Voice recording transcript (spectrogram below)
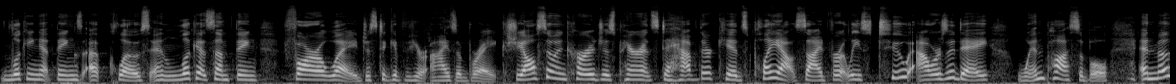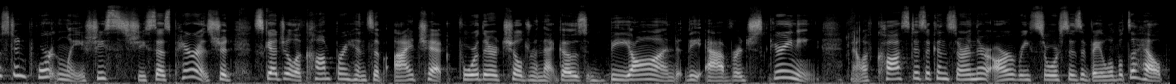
looking at things up close and look at something far away just to give your eyes a break. She also encourages parents to have their kids play outside for at least two hours a day when possible. And most importantly, she, she says parents should schedule a comprehensive eye check for their children that goes beyond the average screening. Now, if cost is a concern, there are resources available to help,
